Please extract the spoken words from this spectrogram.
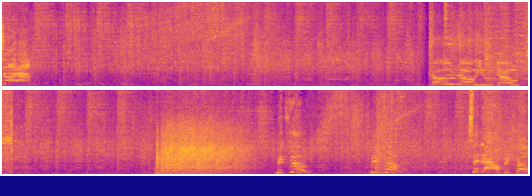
Shut up! Oh no, you don't! Big fella! Big fella! Sit down, big fella!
